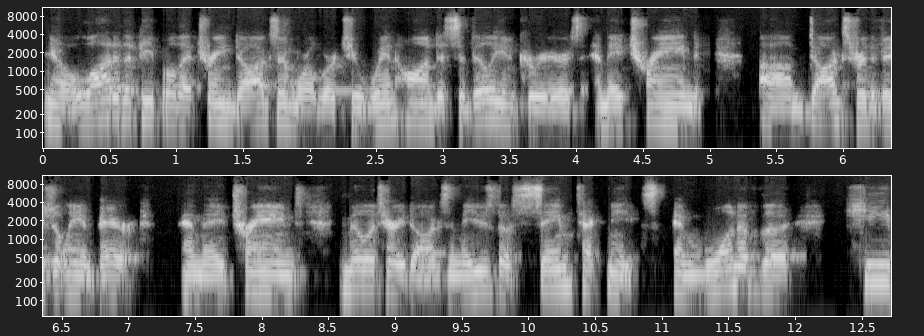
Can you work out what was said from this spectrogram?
you know a lot of the people that trained dogs in World War II went on to civilian careers and they trained um, dogs for the visually impaired and they trained military dogs and they used those same techniques. And one of the key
